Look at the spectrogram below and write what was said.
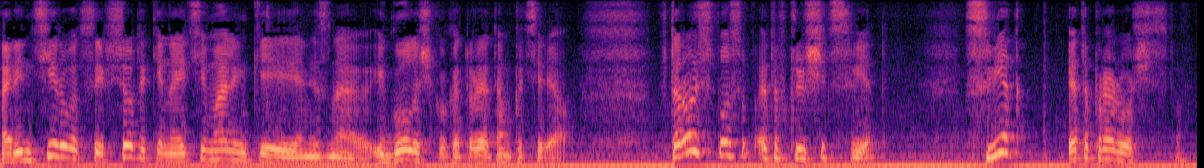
ориентироваться и все-таки найти маленький, я не знаю, иголочку, которую я там потерял. Второй способ – это включить свет. Свет – это пророчество –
